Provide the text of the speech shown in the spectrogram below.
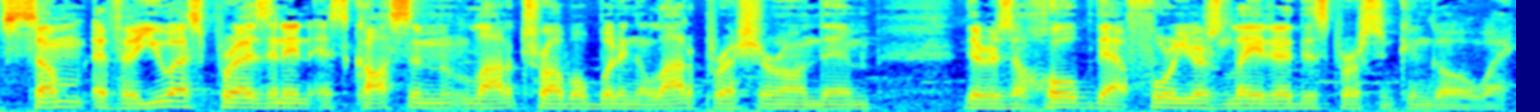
some if a U.S. president is causing them a lot of trouble, putting a lot of pressure on them, there is a hope that four years later this person can go away,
